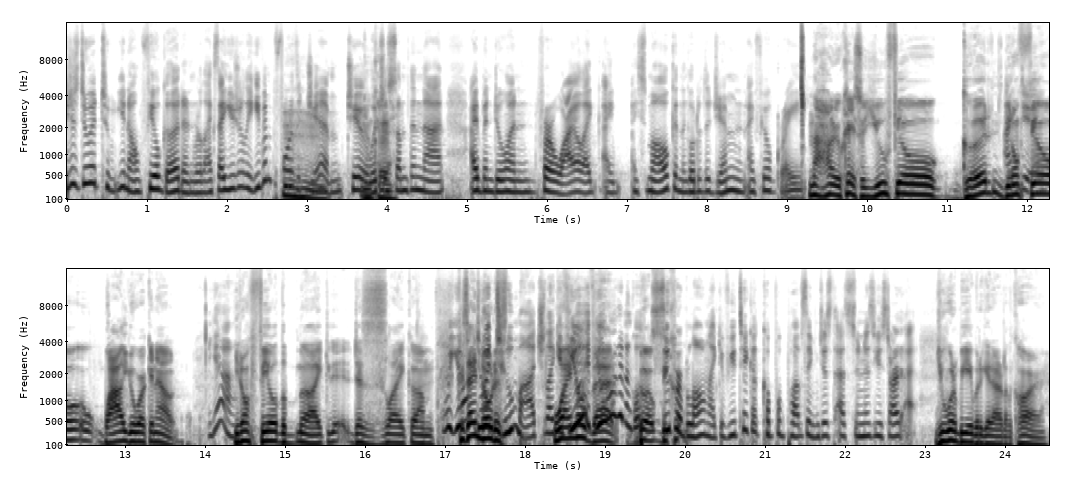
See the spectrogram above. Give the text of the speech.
just do it to you know feel good and relax. I usually even before Mhm. the gym too, which is something that I've been doing for a while. Like I, I smoke and then go to the gym and I feel great. Nah, okay, so you feel good. You I don't do. feel while you're working out. Yeah. You don't feel the like does like um Well, you 'Cause don't I do noticed- too much. Like Well, if you know if you that, were gonna go super blown, like if you take a couple puffs and just as soon as you start, uh, you wouldn't be able to get out of the car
